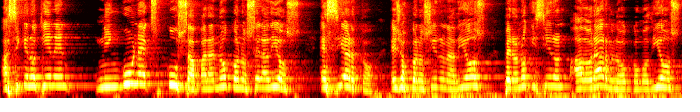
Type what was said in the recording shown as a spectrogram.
Así que no tienen ninguna excusa para no conocer a Dios. Es cierto, ellos conocieron a Dios, pero no quisieron adorarlo como Dios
